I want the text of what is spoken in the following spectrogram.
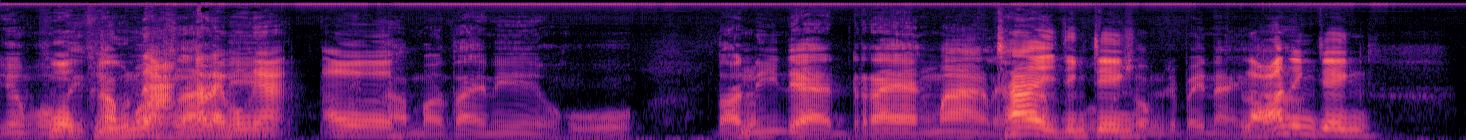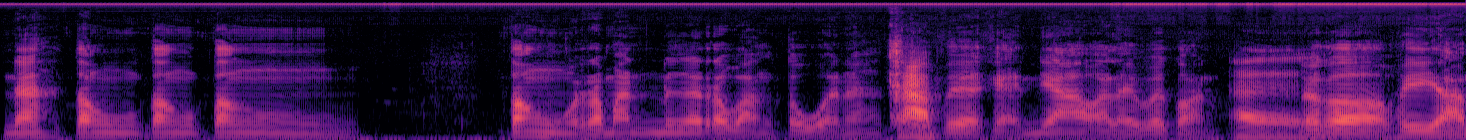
อย่างผมพวกที่ขับผิวหนังมตอะไรพวกเนี้ยเออ ขับมอเตอร์ไซค์นี่โอ้โหตอนนี้แดดแรงมากเลยนะใช่จริง คุณผู้ชมจะไปไหนร้อนจริงนะต้องต้องต้อง ต้องระมัดเนื้อระวังตัวนะครัใส่บเสื้อแขนยาวอะไรไว้ก่อน เออแล้วก็พยายาม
